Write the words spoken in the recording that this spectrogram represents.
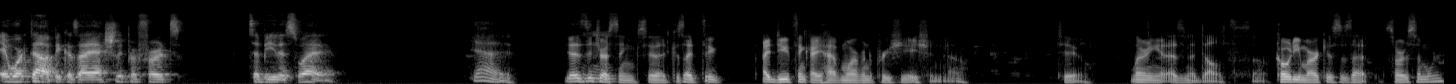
it worked out because I actually preferred to be this way. Yeah, yeah, it's Mhm. interesting to say that because I think I do think I have more of an appreciation now, too, learning it as an adult. So Cody Marcus is that sort of similar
